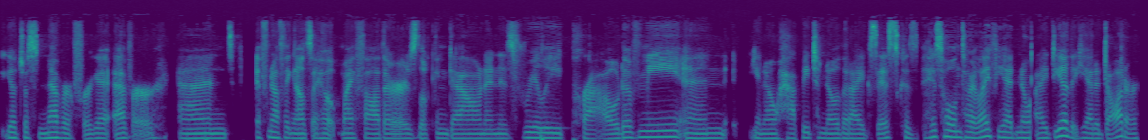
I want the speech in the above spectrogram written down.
you'll just never forget ever. And if nothing else, I hope my father is looking down and is really proud of me and, you know, happy to know that I exist because his whole entire life, he had no idea that he had a daughter.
